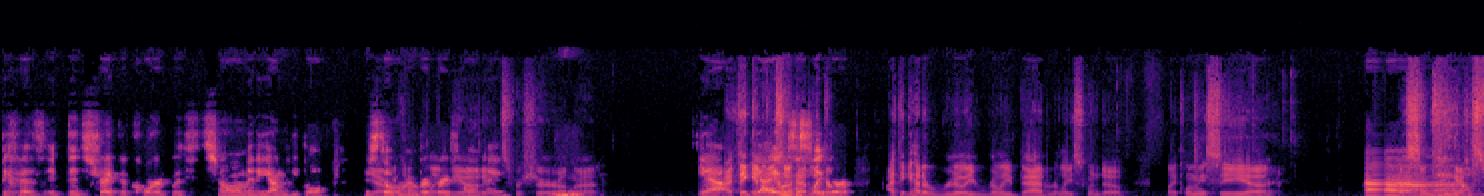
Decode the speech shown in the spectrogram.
because it did strike a chord with so many young people who Yeah, still remember it very the fondly. audience for sure on that. Yeah. I think it yeah, also it was a had like a sleeper. I think it had a really, really bad release window. Like, let me see. Uh, Um, uh, something else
